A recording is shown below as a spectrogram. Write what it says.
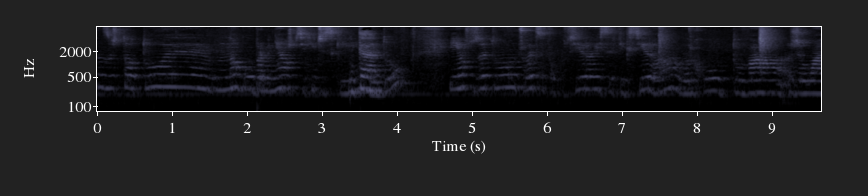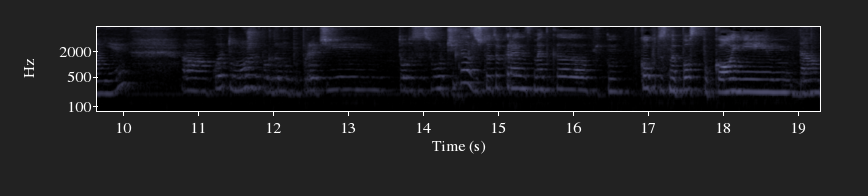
защото е много обременяващ психически Да. метод. И общо взето човек се фокусира и се фиксира върху това желание, а, което може пък да му попречи то да се случи. Да, защото в крайна сметка, колкото сме по-спокойни, Да.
